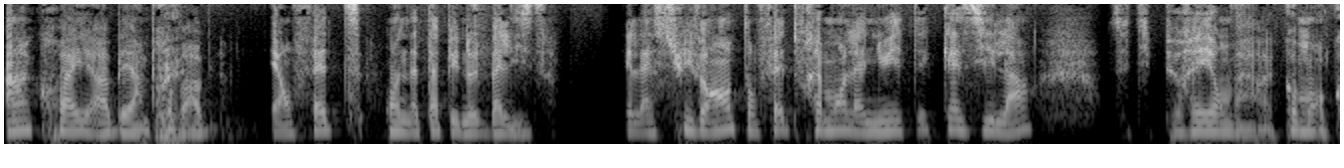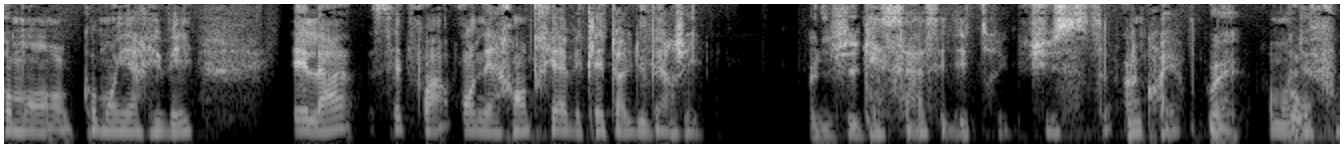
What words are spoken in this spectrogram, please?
incroyable et improbable. Et en fait, on a tapé notre balise. Et la suivante, en fait, vraiment, la nuit était quasi là. On s'est dit, purée, on va, comment, comment, comment y arriver? Et là, cette fois, on est rentré avec l'étoile du berger. magnifique. Et ça, c'est des trucs juste incroyables. Ouais. Vraiment Bon. de fou.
